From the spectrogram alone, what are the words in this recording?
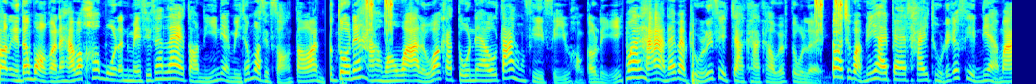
ก่อนอื่นต้องบอกก่อนนะฮะว่าข้อมูลอนิเมะซีซั่นแรกตอนนี้เนี่ยมีทั้งหมด 12 ตอน ตัวเนื้อหาของมังฮวาหรือว่าการ์ตูนแนวตั้งสีสีของเกาหลีมาหาอ่านได้แบบถูกลิขสิทธิ์จากคาคาเว็บตูนเลยก็ฉบับนิยายแปลไทยถูกลิขสิทธิ์เนี่ยมา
